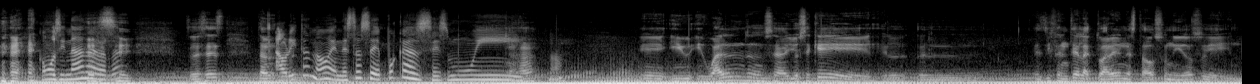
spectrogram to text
Como si nada, ¿verdad? Sí. Entonces, ahorita no, en estas épocas es muy... Eh, igual, o sea, yo sé que es diferente el actuar en Estados Unidos y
